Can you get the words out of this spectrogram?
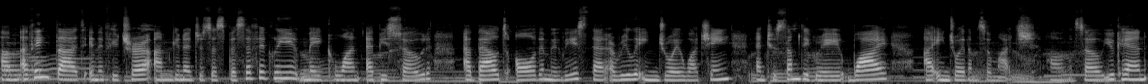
Um, I think that in the future I'm gonna just specifically make one episode about all the movies that I really enjoy watching and to some degree why I enjoy them so much. Um, so you can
